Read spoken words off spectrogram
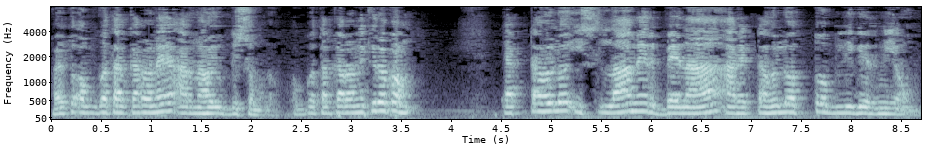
হয়তো অজ্ঞতার কারণে আর না হয় উদ্দেশ্যমূলক। অজ্ঞতার কারণে কীরকম? একটা হলো ইসলামের বেনা, আর একটা হলো তবলিগের নিয়ম।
